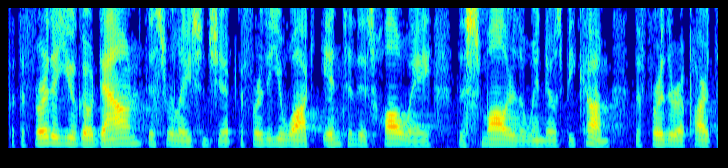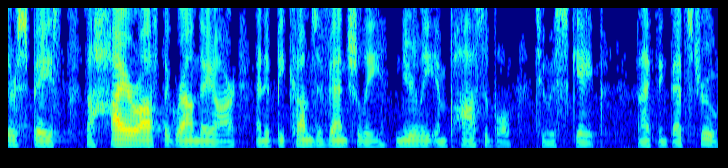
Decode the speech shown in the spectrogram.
But the further you go down this relationship, the further you walk into this hallway, the smaller the windows become. The further apart they're spaced, the higher off the ground they are, and it becomes eventually nearly impossible to escape. And I think that's true.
